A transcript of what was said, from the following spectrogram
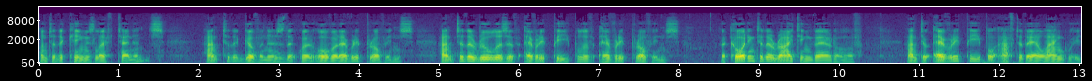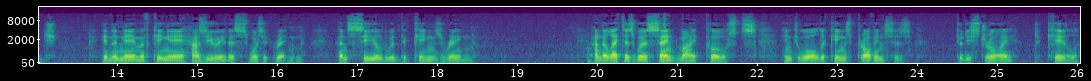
unto the king's lieutenants, and to the governors that were over every province, and to the rulers of every people of every province, according to the writing thereof, and to every people after their language. In the name of King Ahasuerus was it written, and sealed with the king's ring. And the letters were sent by posts into all the king's provinces, to destroy, to kill,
